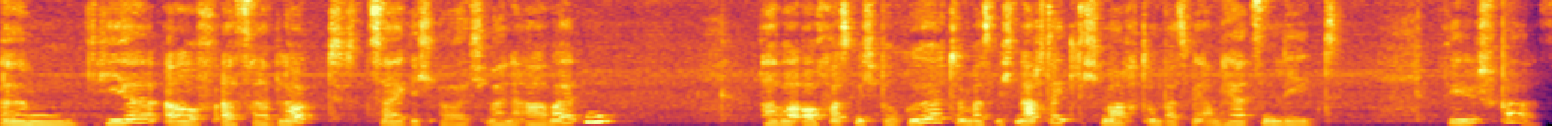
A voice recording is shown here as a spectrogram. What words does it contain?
Ähm, hier auf Asra Bloggt zeige ich euch meine Arbeiten aber auch was mich berührt und was mich nachdenklich macht und was mir am Herzen liegt. Viel Spaß!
